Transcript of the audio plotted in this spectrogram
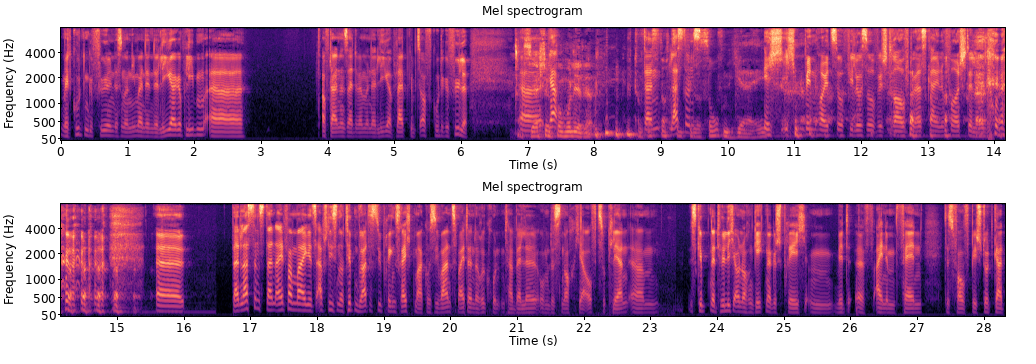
mit guten Gefühlen ist noch niemand in der Liga geblieben. Äh, auf der anderen Seite, wenn man in der Liga bleibt, gibt es oft gute Gefühle. Sehr äh, schön ja. formuliert, ja. Du dann noch lasst uns. Philosophen hier, ey. Ich, ich bin heute so philosophisch drauf, du hast keine Vorstellung. äh, dann lasst uns dann einfach mal jetzt abschließend noch tippen. Du hattest übrigens recht, Markus. Sie waren Zweiter in der Rückrundentabelle, um das noch hier aufzuklären. Ähm, es gibt natürlich auch noch ein Gegnergespräch ähm, mit äh, einem Fan des VfB Stuttgart,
